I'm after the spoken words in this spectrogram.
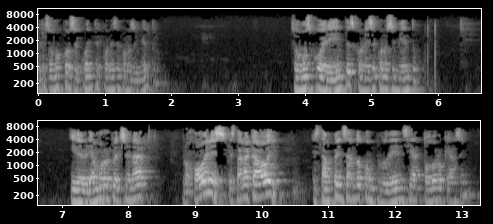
pero somos consecuentes con ese conocimiento. ¿Somos coherentes con ese conocimiento? Y deberíamos reflexionar, los jóvenes que están acá hoy, ¿están pensando con prudencia todo lo que hacen?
